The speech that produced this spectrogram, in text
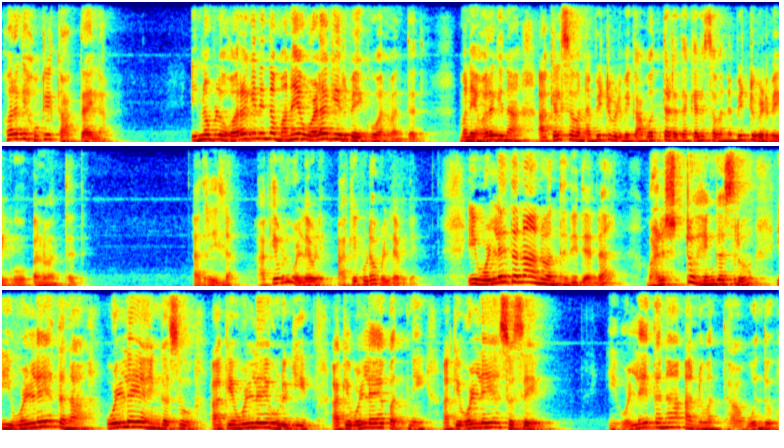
ಹೊರಗೆ ಹೋಗ್ಲಿಕ್ಕೆ ಆಗ್ತಾ ಇಲ್ಲ. ಇನ್ನೊಬ್ಬಳು ಹೊರಗಿನಿಂದ ಮನೆಯ ಒಳಗೆ ಇರಬೇಕು ಅನ್ನುವಂಥದ್ದು. ಮನೆ ಹೊರಗಿನ ಆ ಕೆಲಸವನ್ನು ಬಿಟ್ಟು ಬಿಡಬೇಕು, ಆ ಒತ್ತಡದ ಕೆಲಸವನ್ನು ಬಿಟ್ಟು ಬಿಡಬೇಕು ಅನ್ನುವಂಥದ್ದು. ಆದರೆ ಇಲ್ಲ ಆಕೆಗಳು ಒಳ್ಳೆಯವಳೆ, ಆಕೆ ಕೂಡ ಒಳ್ಳೆಯವಳೆ. ಈ ಒಳ್ಳೆತನ ಅನ್ನುವಂಥದ್ದಿದೆ ಅಲ್ಲ? ಬಹಳಷ್ಟು ಹೆಂಗಸರು ಈ ಒಳ್ಳೆಯತನ, ಒಳ್ಳೆಯ ಹೆಂಗಸು, ಆಕೆ ಒಳ್ಳೆಯ ಹುಡುಗಿ, ಆಕೆ ಒಳ್ಳೆಯ ಪತ್ನಿ, ಆಕೆ ಒಳ್ಳೆಯ ಸೊಸೆ. ಈ ಒಳ್ಳೆಯತನ ಅನ್ನುವಂತಹ ಒಂದು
